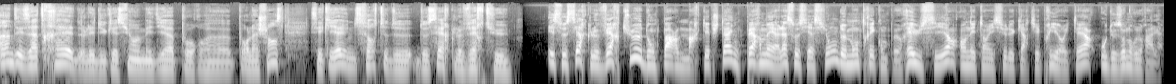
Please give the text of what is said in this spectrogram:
Un des attraits de l'éducation aux médias pour, euh, la chance, c'est qu'il y a une sorte de cercle vertueux. Et ce cercle vertueux dont parle Mark Epstein permet à l'association de montrer qu'on peut réussir en étant issu de quartiers prioritaires ou de zones rurales.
